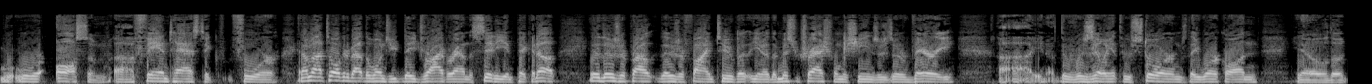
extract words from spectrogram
were, awesome, uh, fantastic for. And I'm not talking about the ones you, they drive around the city and pick it up. You know, those are probably those are fine too. But you know, the Mr. Trash Wheel machines are, are very, uh, you know, they're resilient through storms. They work on you know the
